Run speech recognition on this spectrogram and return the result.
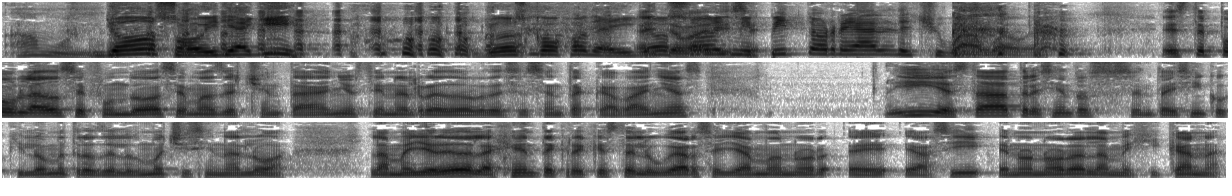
Vámonos. Yo soy de allí. Yo escojo de ahí. Ahí Yo va, soy dice. mi pito real de Chihuahua, güey. Este poblado se fundó hace más de 80 años, tiene alrededor de 60 cabañas y está a 365 kilómetros de Los Mochis, Sinaloa. La mayoría de la gente cree que este lugar se llama eh, así en honor a la mexicana.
